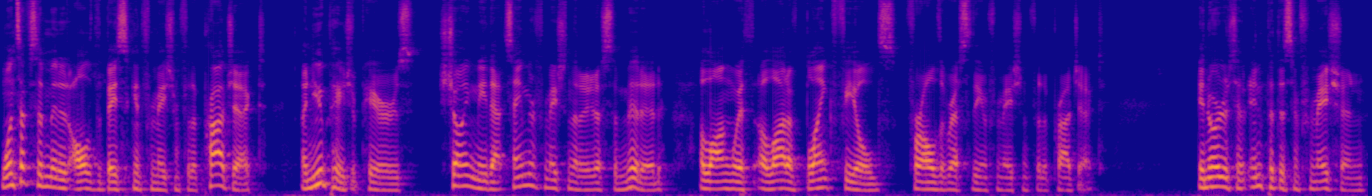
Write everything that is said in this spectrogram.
Once I've submitted all of the basic information for the project, a new page appears showing me that same information that I just submitted, along with a lot of blank fields for all the rest of the information for the project. In order to input this information,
